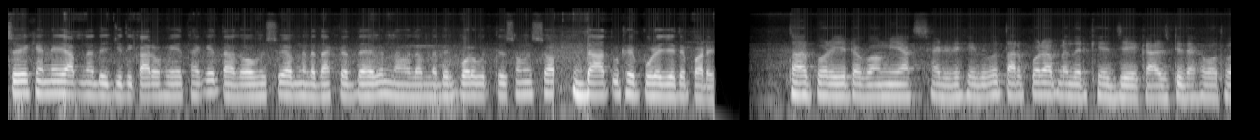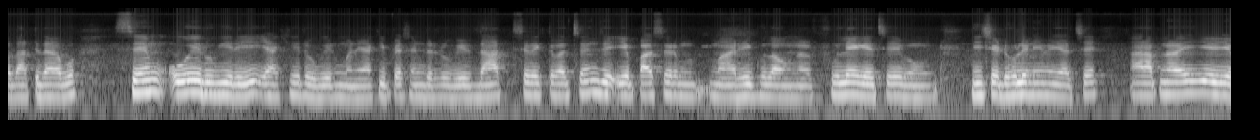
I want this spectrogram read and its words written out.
সো এখানে আপনাদের যদি কারও হয়ে থাকে, তাহলে অবশ্যই আপনারা ডাক্তার দেখাবেন, নাহলে আপনাদের পরবর্তী সমস্যা দাঁত উঠে পড়ে যেতে পারে। তারপরে এটাকে আমি এক সাইডে রেখে দেবো। তারপরে আপনাদেরকে যে কাজটি দেখাবো অথবা দাঁতটি দেখাবো সেম ওই রুগীরই একই রুগীর মানে একই পেশেন্টের রুগীর দাঁত সে দেখতে পাচ্ছেন যে এ পাশের মাড়িগুলো ওনার ফুলে গেছে এবং নিচে ঢলে নেমে যাচ্ছে। আর আপনারা এই যে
